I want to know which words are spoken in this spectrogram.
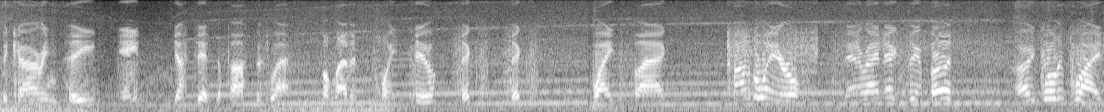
The car in P8 just set the fastest lap. 11.266. White flag. Out of the way, Earl. Standing right next to him, bud. Already told him twice.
